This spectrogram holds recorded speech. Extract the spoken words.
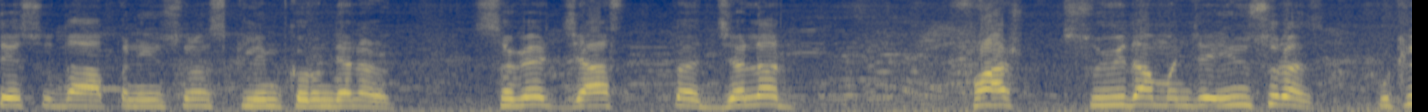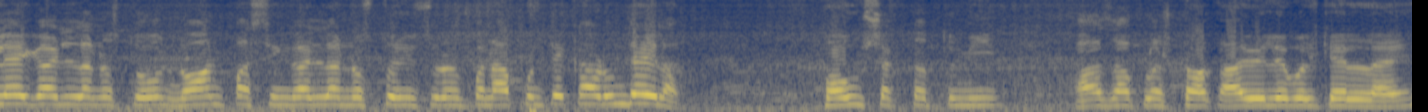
ते सुद्धा आपण इन्शुरन्स क्लेम करून देणार आहोत. सगळ्यात जास्त जलद फास्ट सुविधा म्हणजे इन्शुरन्स कुठल्याही गाडीला नसतो नॉन पासिंग गाडीला नसतो इन्शुरन्स पण आपण ते काढून द्यायला. पाहू शकता तुम्ही आज आपला स्टॉक अवेलेबल केलेला आहे.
